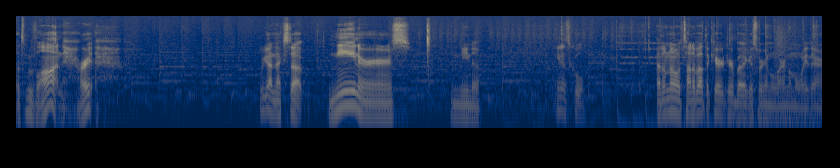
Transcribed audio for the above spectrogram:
let's move on. All right. We got next up Neeners. Nina. Nina's cool. I don't know a ton about the character, but I guess we're gonna learn on the way there.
